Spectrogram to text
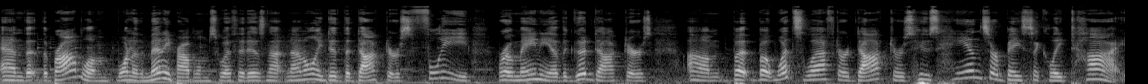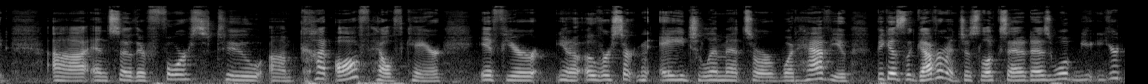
And the, the problem, one of the many problems with it is not, not only did the doctors flee Romania, the good doctors, um, but, but what's left are doctors whose hands are basically tied. Uh, and so they're forced to um, cut off health care if you're you know over certain age limits or what have you because the government just looks at it as well you're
